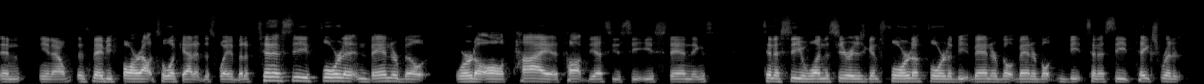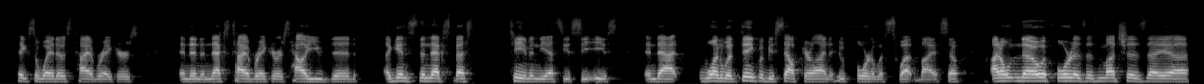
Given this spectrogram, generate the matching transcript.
and you know, this may be far out to look at it this way, but if Tennessee, Florida, and Vanderbilt were to all tie atop the SEC East standings. Tennessee won the series against Florida. Florida beat Vanderbilt. Vanderbilt beat Tennessee. Takes takes away those tiebreakers, and then the next tiebreaker is how you did against the next best team in the SEC East, and that one would think would be South Carolina, who Florida was swept by. So I don't know if Florida is as much as a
